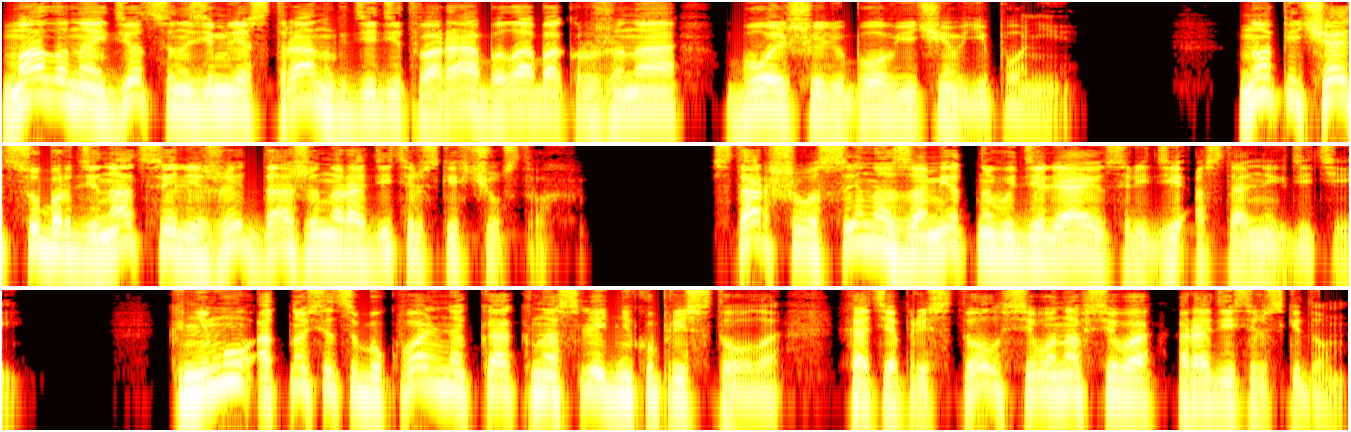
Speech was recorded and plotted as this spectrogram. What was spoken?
Мало найдется на земле стран, где детвора была бы окружена большей любовью, чем в Японии. Но печать субординации лежит даже на родительских чувствах. Старшего сына заметно выделяют среди остальных детей. К нему относятся буквально как к наследнику престола, хотя престол всего-навсего родительский дом.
